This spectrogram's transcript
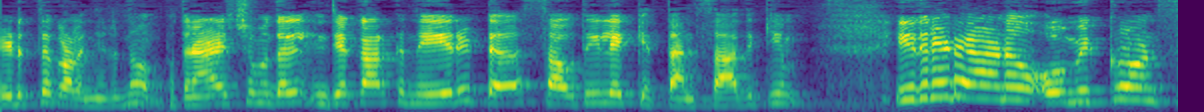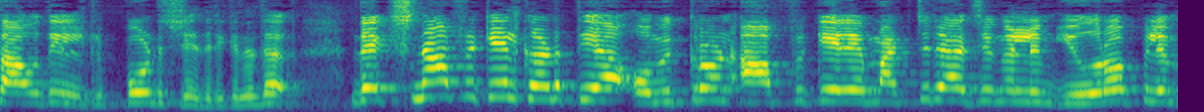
എടുത്തു കളഞ്ഞിരുന്നു. ബുധനാഴ്ച മുതൽ ഇന്ത്യക്കാർക്ക് നേരിട്ട് സൗദിയിലേക്ക് എത്താൻ സാധിക്കും. ഇതിനിടെയാണ് ഒമിക്രോൺ സൗദിയിൽ റിപ്പോർട്ട് ചെയ്തിരിക്കുന്നത്. ദക്ഷിണാഫ്രിക്കയിൽ കണ്ടെത്തിയ ഒമിക്രോൺ ആഫ്രിക്കയിലെ മറ്റു രാജ്യങ്ങളിലും യൂറോപ്പിലും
